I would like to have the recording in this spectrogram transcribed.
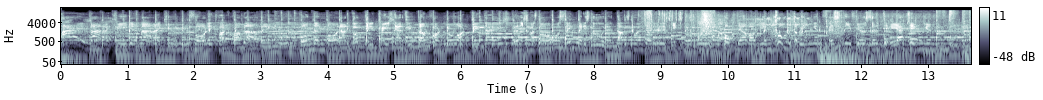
Hei! Vær ei kvige, vær ei ku, få litt fart på bladet jul. Bonden vår har gått til køys, er fritt om hånd og ordentlig tøys. Bønder som er små og svinger de store, dans på en dør, kikk på bordet. Hopp ned av vaglen, kom ut av vingen, fest i fjøset, det er tingen.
